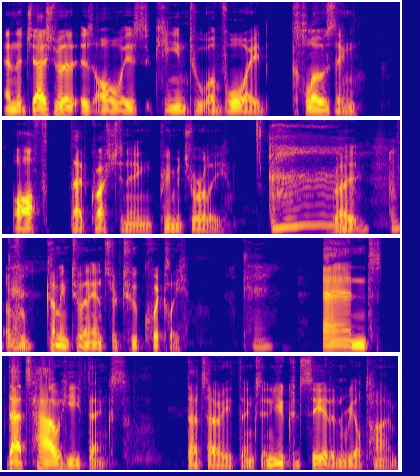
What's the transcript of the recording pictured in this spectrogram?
And the Jesuit is always keen to avoid closing off that questioning prematurely, Ah. right? Of Okay. r- coming to an answer too quickly. Okay. And that's how he thinks. That's how he thinks. And you could see it in real time,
